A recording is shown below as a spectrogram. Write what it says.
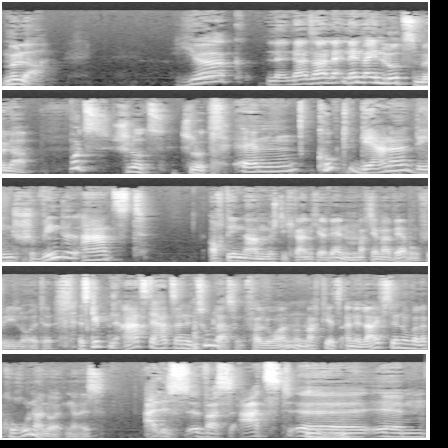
Müller. Jörg, na, nennen wir ihn Lutz Müller. Putz, Schlutz. Schluss. Ähm, guckt gerne den Schwindelarzt. Auch den Namen möchte ich gar nicht erwähnen. Man macht ja mal Werbung für die Leute. Es gibt einen Arzt, der hat seine Zulassung verloren und macht jetzt eine Live-Sendung, weil er Corona-Leugner ist. Alles, was Arzt äh, ähm,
